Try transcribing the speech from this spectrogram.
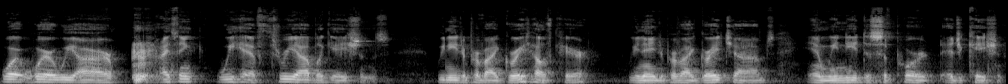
where, where we are, I think we have three obligations we need to provide great health care, we need to provide great jobs, and we need to support education.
